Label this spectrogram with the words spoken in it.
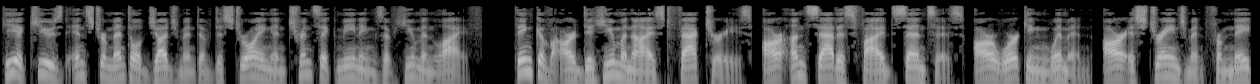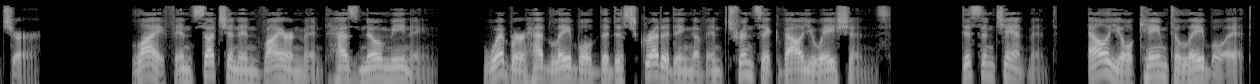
He accused instrumental judgment of destroying intrinsic meanings of human life. Think of our dehumanized factories, our unsatisfied senses, our working women, our estrangement from nature. Life in such an environment has no meaning. Weber had labeled the discrediting of intrinsic valuations disenchantment. Ellul came to label it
